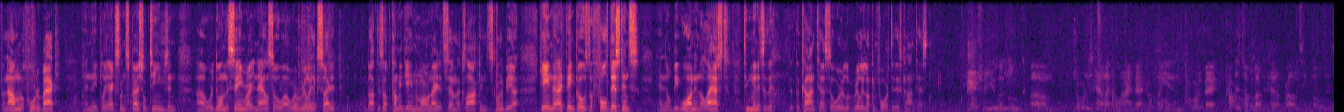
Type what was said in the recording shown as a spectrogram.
phenomenal quarterback, and they play excellent special teams, and uh, we're doing the same right now. So uh, we're really excited about this upcoming game tomorrow night at 7 o'clock, and it's going to be a game that I think goes the full distance, and it'll be won in the last two minutes of the, the, the contest. So we're lo- really looking forward to this contest. Coach, for you and Luke, um, Jordan's kind of like a linebacker playing quarterback. Just talk about the kind of problems he poses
